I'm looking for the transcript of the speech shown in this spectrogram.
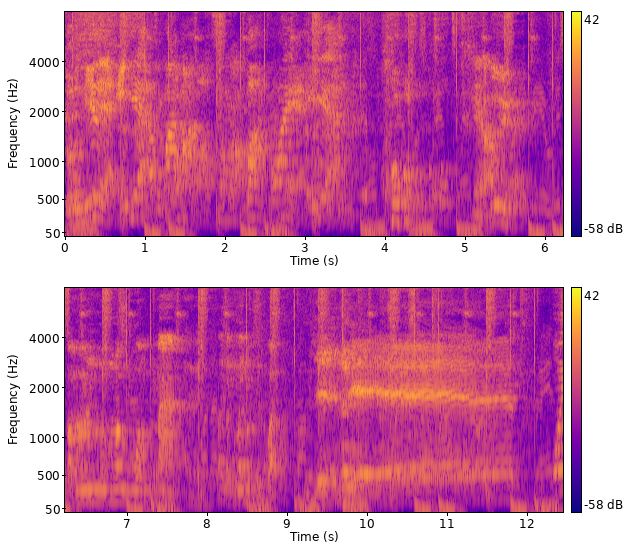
ตัวตรงนี้เลยไอ้เหี้ยว่ามาว่าอ้อยไอ้เหี้ย เนี่ยเหรอเอามันมันบวมขึ้นมาเออก็ยังไม่รู้สึกว่าเย้โอ้ย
